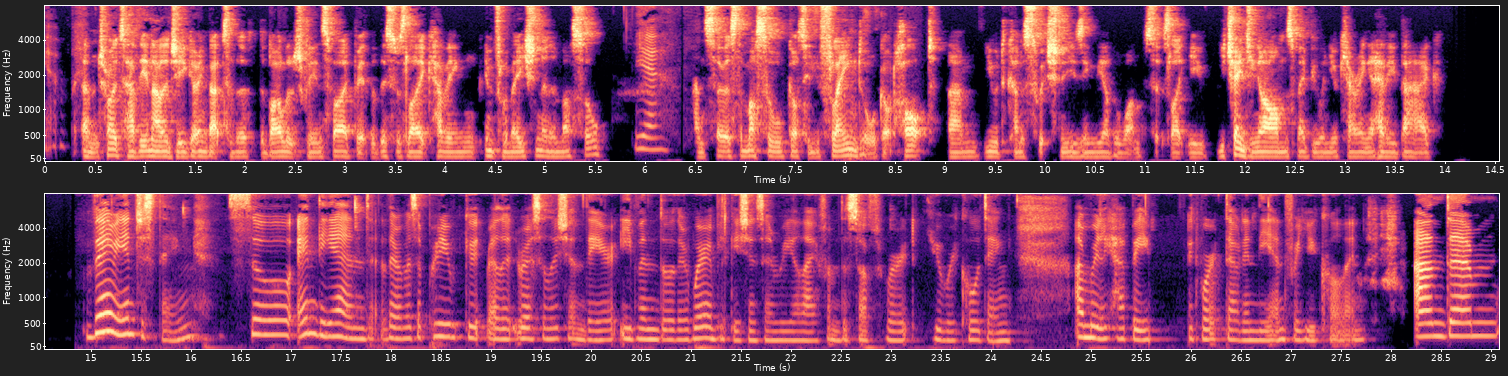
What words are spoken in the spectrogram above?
Yeah. And tried to have the analogy going back to the, the biologically inspired bit that this was like having inflammation in a muscle. Yeah. And so as the muscle got inflamed or got hot, um, you would kind of switch to using the other one. So it's like you you're changing arms maybe when you're carrying a heavy bag. Very interesting. So, in the end, there was a pretty good resolution there, even though there were implications in real life from the software you were coding. I'm really happy it worked out in the end for you, Colin. And um,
